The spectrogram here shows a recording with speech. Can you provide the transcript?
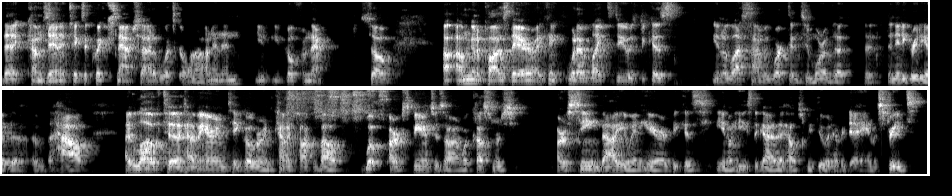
that comes in and takes a quick snapshot of what's going on, and then you, you go from there. So I'm going to pause there. I think what I would like to do is because you know, last time we worked into more of the, the, the nitty gritty of the, of the how. I love to have Aaron take over and kind of talk about what our experiences are and what customers are seeing value in here because, you know, he's the guy that helps me do it every day in the streets.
